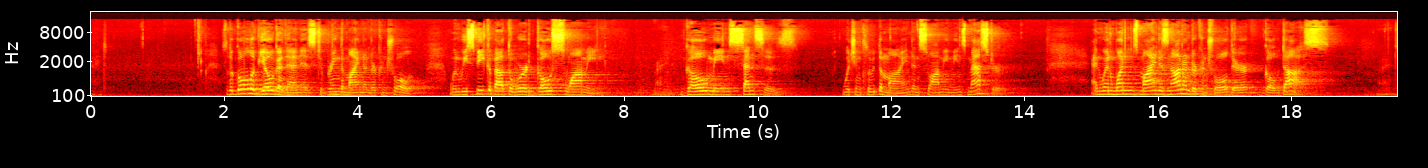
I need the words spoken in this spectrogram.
Right? So, the goal of yoga then is to bring the mind under control. When we speak about the word Goswami, right, go means senses, which include the mind, and Swami means master. And when one's mind is not under control, they're Godas. Right?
